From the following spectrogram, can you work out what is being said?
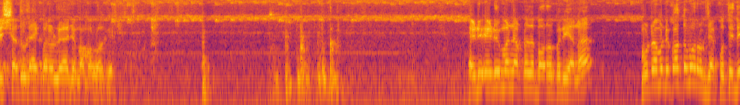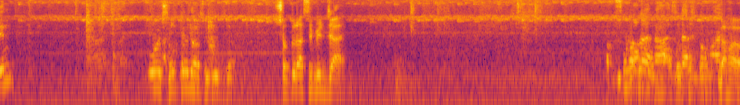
রিক্সা দুটো একবার লইয়া যাব আমার লগে। এডি এডি মানে আপনাদের না? মোটামুটি কত বরফ যায় প্রতিদিন? সত্তর আশি পিস যায়। না হয়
